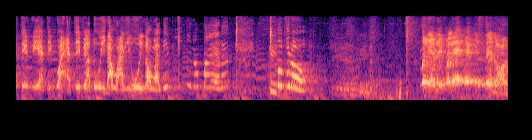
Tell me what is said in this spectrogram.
STV, ik wou STV. Doe je nou wat? Doe je nou wat? Doe je nou maar hè? Mevrouw. Meneer, blijf alleen met je stil hoor.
